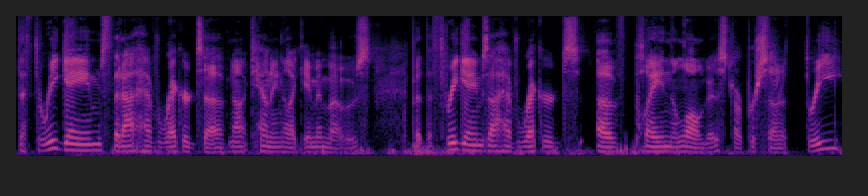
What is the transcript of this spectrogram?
the three games that I have records of, not counting like MMOs, but the three games I have records of playing the longest are Persona 3,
